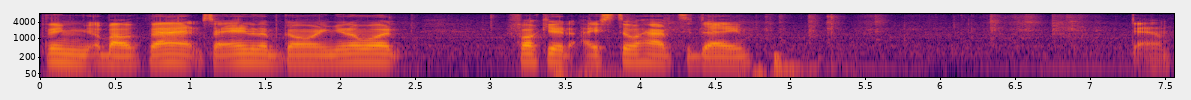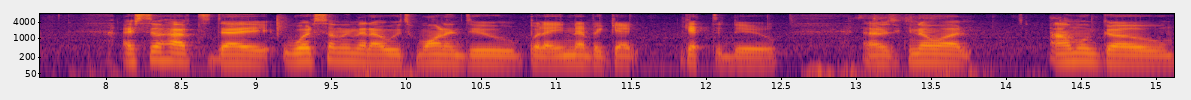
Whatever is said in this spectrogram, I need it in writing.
thing about that. So I ended up going, you know what? Fuck it. I still have today. Damn. I still have today. What's something that I always want to do, but I never get get to do? And I was like, you know what? I'm gonna go.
